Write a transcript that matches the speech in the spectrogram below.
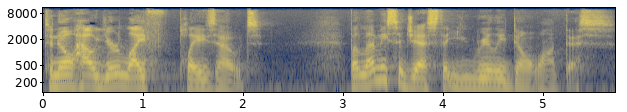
to know how your life plays out. But let me suggest that you really don't want this.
